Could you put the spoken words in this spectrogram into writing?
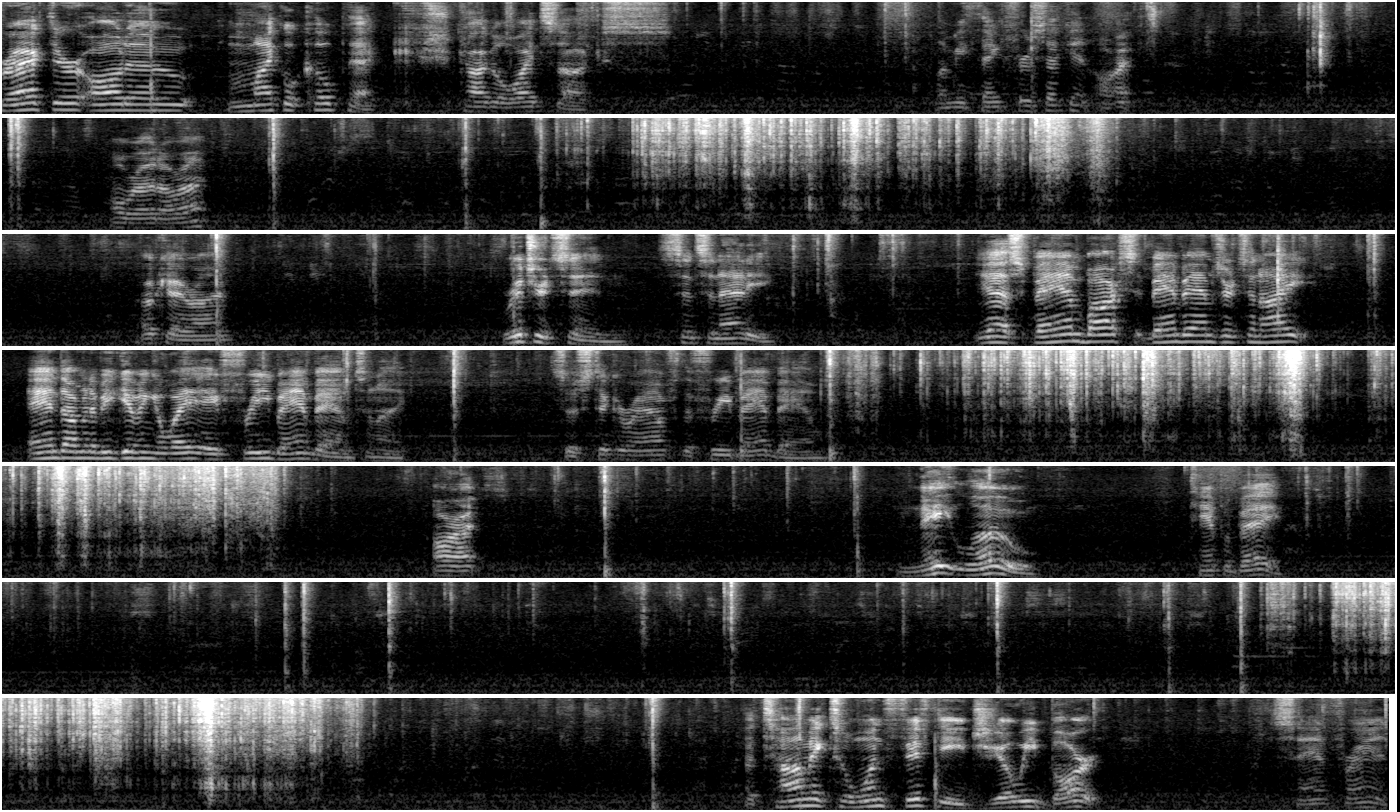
Refractor Auto Michael Kopech, Chicago White Sox. Let me think for a second. All right. All right, all right. Okay, Ryan. Richardson, Cincinnati. Yes, Bam box Bam Bams are tonight. And I'm going to be giving away a free Bam Bam tonight. So stick around for the free Bam Bam. All right. Nate Lowe, Tampa Bay. Atomic to 150, Joey Bart, San Fran.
